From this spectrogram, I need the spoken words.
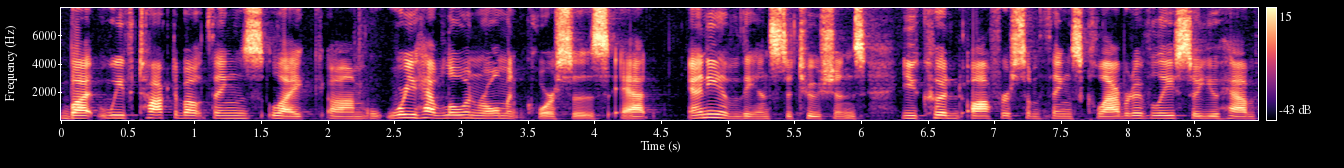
But we've talked about things like um, where you have low enrollment courses at any of the institutions, you could offer some things collaboratively. So you have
